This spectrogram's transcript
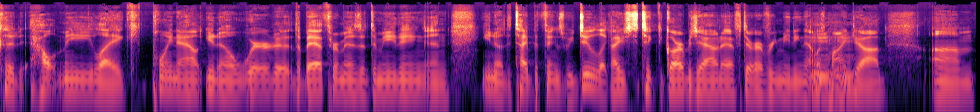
could help me like point out, you know, where the, the bathroom is at the meeting and, you know, the type of things we do. Like I used to take the garbage out after every meeting. That was my job. Um,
